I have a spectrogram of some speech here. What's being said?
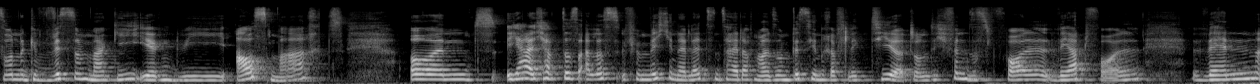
so eine gewisse Magie irgendwie ausmacht. Und ja, ich habe das alles für mich in der letzten Zeit auch mal so ein bisschen reflektiert und ich finde es voll wertvoll, wenn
